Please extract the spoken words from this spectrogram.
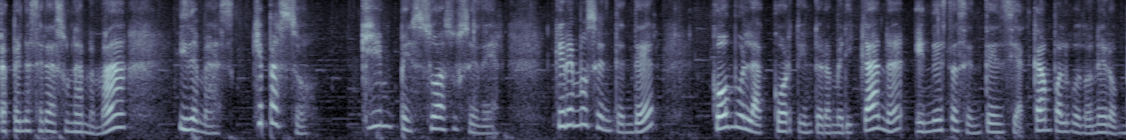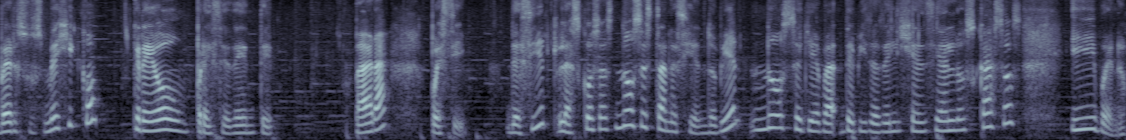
apenas eras una mamá y demás. ¿Qué pasó? ¿Qué empezó a suceder? Queremos entender cómo la Corte Interamericana en esta sentencia Campo Algodonero versus México creó un precedente para, pues sí, decir las cosas no se están haciendo bien, no se lleva debida diligencia en los casos y bueno,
